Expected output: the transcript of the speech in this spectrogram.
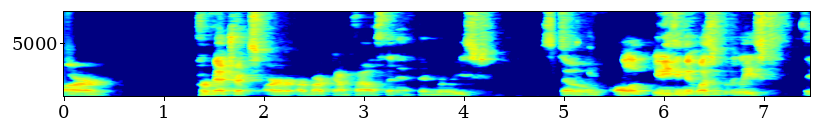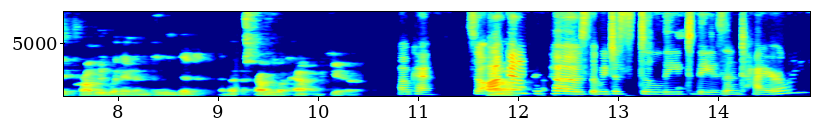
are, for metrics, are, are markdown files that have been released. So all of, anything that wasn't released, they probably went in and deleted, and that's probably what happened here. okay. So I'm Uh, gonna propose that we just delete these entirely.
